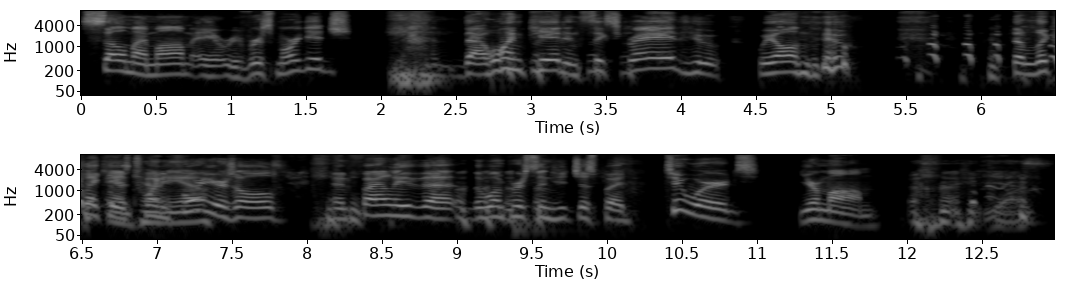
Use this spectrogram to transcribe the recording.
sell my mom a reverse mortgage. that one kid in sixth grade who we all knew that looked like he was 24 years old. And finally, the, the one person who just put two words, your mom. yes.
